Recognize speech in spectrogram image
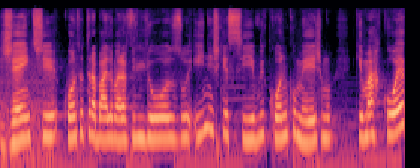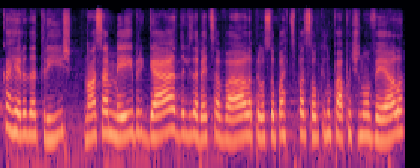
Gente, quanto trabalho maravilhoso, inesquecível, icônico mesmo, que marcou a carreira da atriz. Nossa, amei. Obrigada, Elizabeth Savala, pela sua participação aqui no Papo de Novela.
